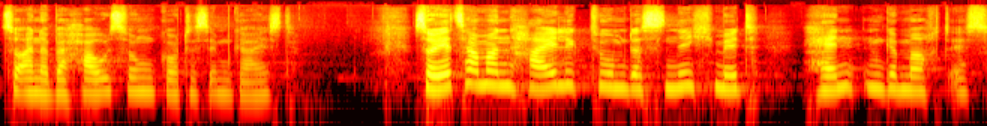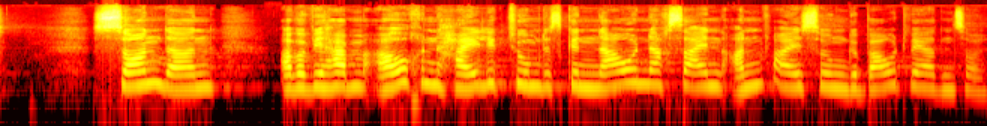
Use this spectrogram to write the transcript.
zu einer Behausung Gottes im Geist. So, jetzt haben wir ein Heiligtum, das nicht mit Händen gemacht ist, sondern aber wir haben auch ein Heiligtum, das genau nach seinen Anweisungen gebaut werden soll.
